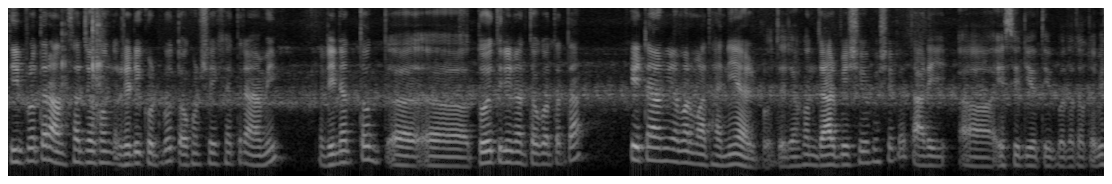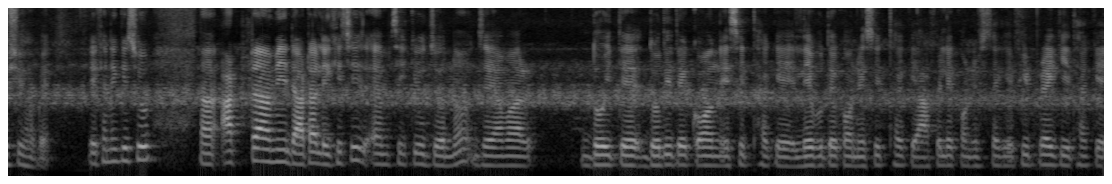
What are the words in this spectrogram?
তীব্রতার আনসার যখন রেডি করব, তখন সেই ক্ষেত্রে আমি ঋণাত্মক তৈত ঋণাত্মকতাটা, এটা আমি আমার মাথায় নিয়ে আসব যে যখন যার বেশি হবে সেটা, তারই এসিডিও তীব্রতা তত বেশি হবে। এখানে কিছু আটটা আমি ডাটা লিখেছি এমসিকিউর জন্য যে আমার দইতে দদিতে কোন অ্যাসিড থাকে, লেবুতে কোন অ্যাসিড থাকে, আপেলে কোন অ্যাসিড থাকে ফিপ্রায় কী থাকে,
